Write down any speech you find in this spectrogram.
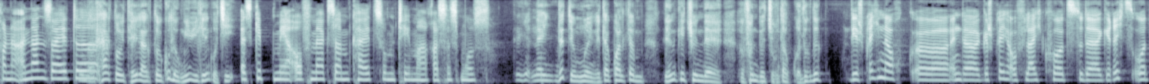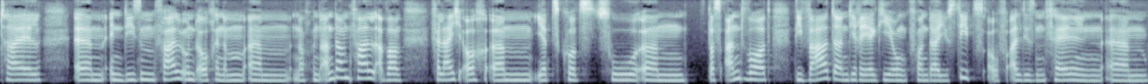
von der anderen Seite. Khác tôi thấy là tôi cũng đồng ý ý kiến của chị. Es gibt mehr Aufmerksamkeit zum Thema Rassismus. Thì hiện nay rất nhiều người người ta quan tâm đến cái chuyên đề phân biệt chủng tộc của nước Đức. Wir sprechen auch äh, in der Gespräch auch vielleicht kurz zu der Gerichtsurteil ähm, in diesem Fall und auch in einem ähm, noch einem anderen Fall, aber vielleicht auch ähm, jetzt kurz zu ähm, das Antwort. Wie war dann die Reagierung von der Justiz auf all diesen Fällen? Ähm,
